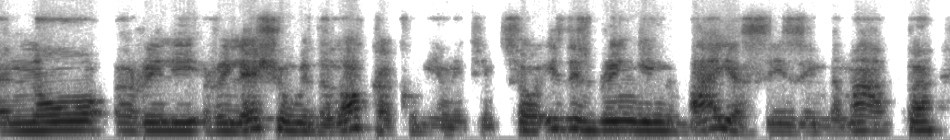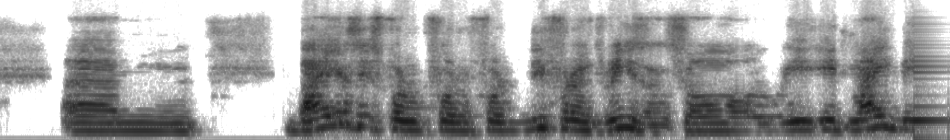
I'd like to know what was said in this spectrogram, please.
uh, no really relation with the local community so is this bringing biases in the map um, biases for, for, for different reasons. So it might be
